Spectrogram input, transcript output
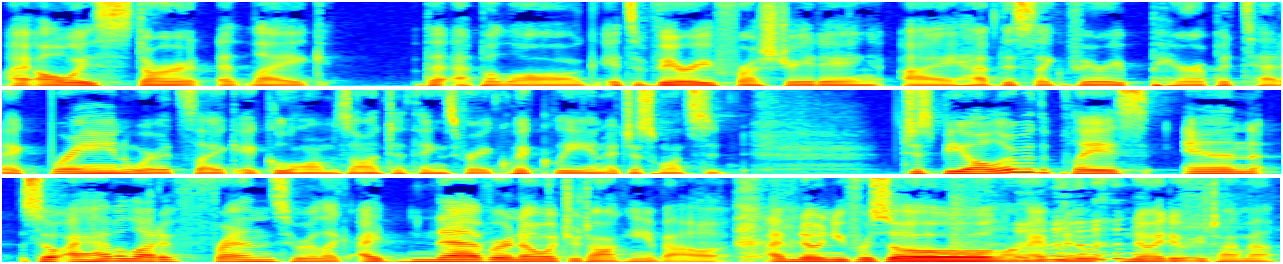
I always start at like the epilogue. It's very frustrating. I have this like very peripatetic brain where it's like it gloms onto things very quickly and it just wants to just be all over the place. And so I have a lot of friends who are like, I never know what you're talking about. I've known you for so long. I have no, no idea what you're talking about.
